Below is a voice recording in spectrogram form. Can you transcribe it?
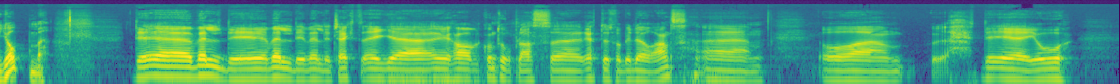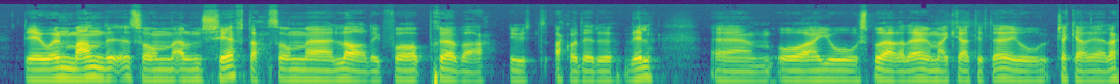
jobbe med? Det er veldig, veldig veldig kjekt. Jeg, jeg har kontorplass rett ut forbi døra hans. Uh, og eh, det er jo det er jo en mann som, eller en sjef da, som uh, lar deg få prøve ut akkurat det du vil. Um, og jo sprøere det er, jo mer kreativt det er, jo kjekkere er det.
